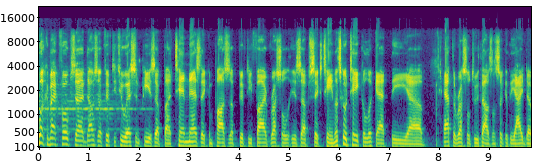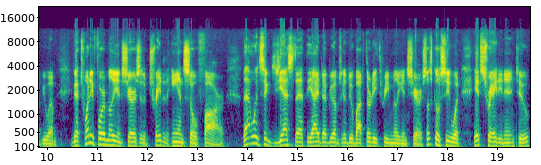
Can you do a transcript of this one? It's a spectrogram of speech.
Welcome back, folks. Uh, Dow's up 52, S&P is up uh, 10, Nasdaq Composite up 55, Russell is up 16. Let's go take a look at the uh, at the Russell 2000. Let's look at the IWM. You've got 24 million shares that have traded hands so far. That would suggest that the IWM is going to do about 33 million shares. So let's go see what it's trading into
